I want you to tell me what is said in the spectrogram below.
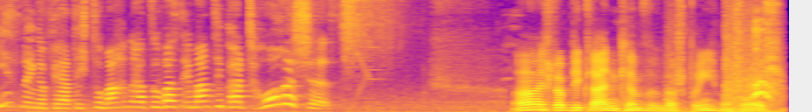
Wieslinge fertig zu machen hat sowas Emanzipatorisches. Ah, ich glaube, die kleinen Kämpfe überspringe ich mal für euch.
